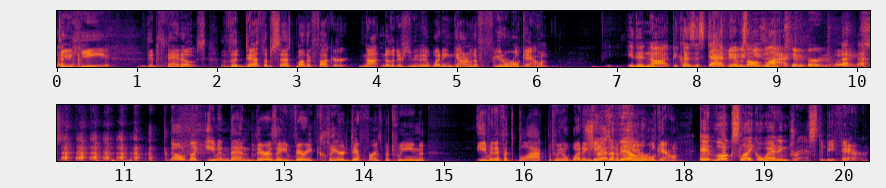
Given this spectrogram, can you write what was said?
did he? Did Thanos, the death obsessed motherfucker, not know the difference between a wedding gown and a funeral gown? He did not because it's death. Maybe it was all he's into black. Tim Burton weddings. No, like even then, there is a very clear difference between, even if it's black, between a wedding She dress had and a a funeral gown. It looks like a wedding dress, to be fair.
